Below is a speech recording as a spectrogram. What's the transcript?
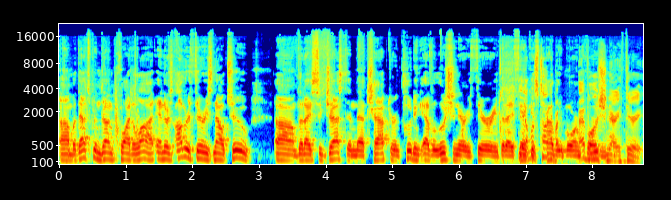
Um, but that's been done quite a lot. And there's other theories now too um, that I suggest in that chapter, including evolutionary theory, that I think yeah, is probably more important. Evolutionary theory,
